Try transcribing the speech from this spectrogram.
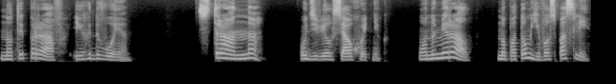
Но ты прав, их двое. «Странно», — удивился охотник. «Он умирал. но потом его спасли.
